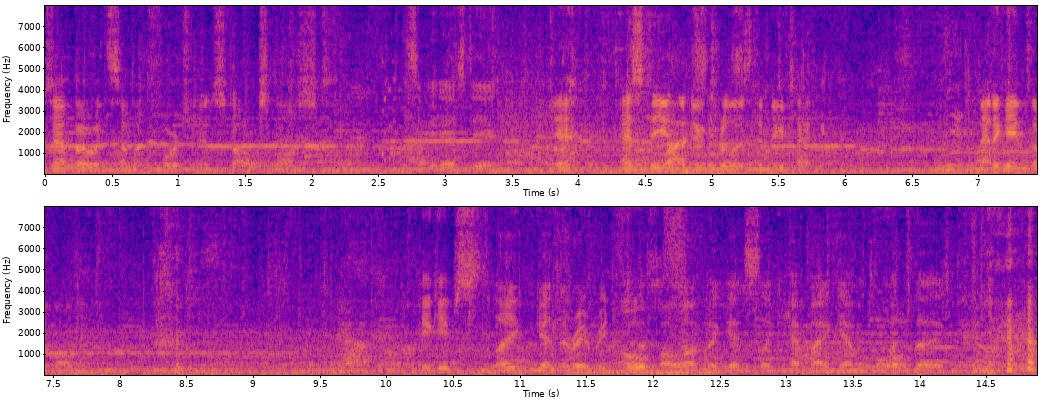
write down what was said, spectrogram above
Zeppo with some unfortunate stocks lost. This would be SD. Yeah, SD and the neutral is the new tech. Metagame's evolving. He keeps like getting the right read for Oh. the follow up, but gets like hit by a gap with what the.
